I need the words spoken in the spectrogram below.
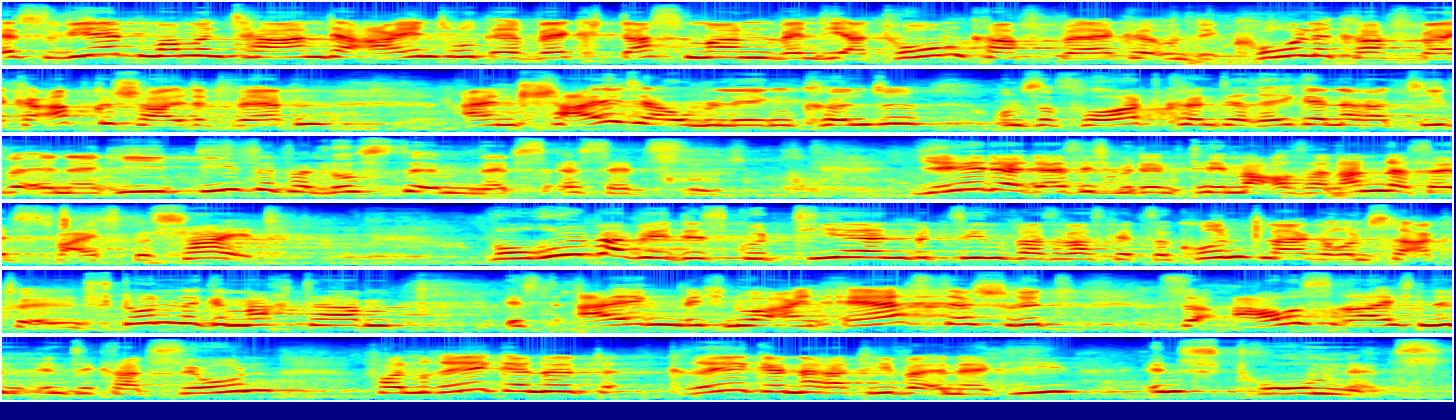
Es wird momentan der Eindruck erweckt, dass man, wenn die Atomkraftwerke und die Kohlekraftwerke abgeschaltet werden, einen Schalter umlegen könnte, und sofort könnte regenerative Energie diese Verluste im Netz ersetzen. Jeder, der sich mit dem Thema auseinandersetzt, weiß Bescheid. Worüber wir diskutieren bzw. was wir zur Grundlage unserer Aktuellen Stunde gemacht haben, ist eigentlich nur ein erster Schritt zur ausreichenden Integration von regenerativer Energie ins Stromnetz.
